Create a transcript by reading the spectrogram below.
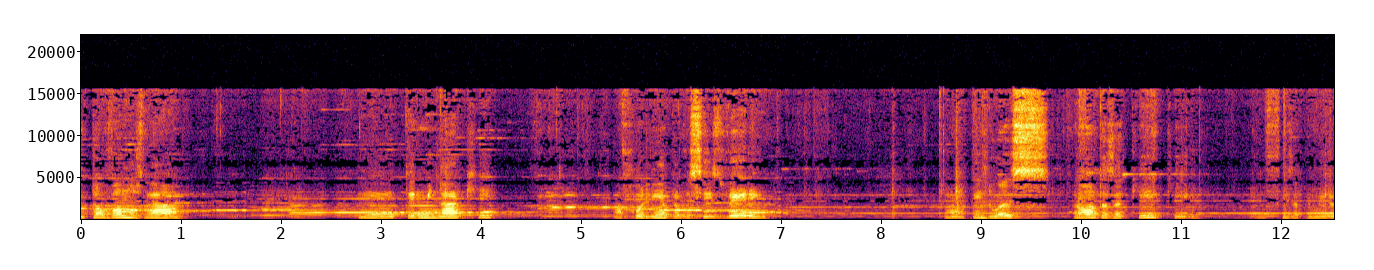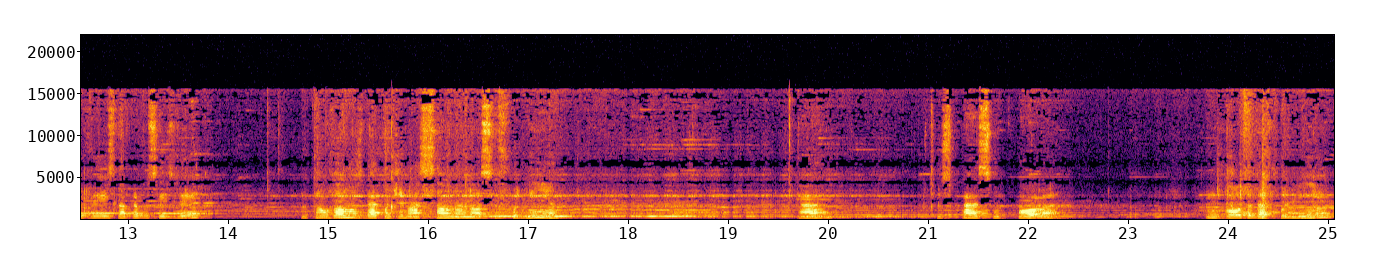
Então vamos lá é, terminar aqui a folhinha para vocês verem. Ó, tem duas prontas aqui que eu fiz a primeira vez, lá para vocês verem. Então, vamos dar continuação na nossa folhinha, tá? Vocês passam cola em volta da folhinha.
